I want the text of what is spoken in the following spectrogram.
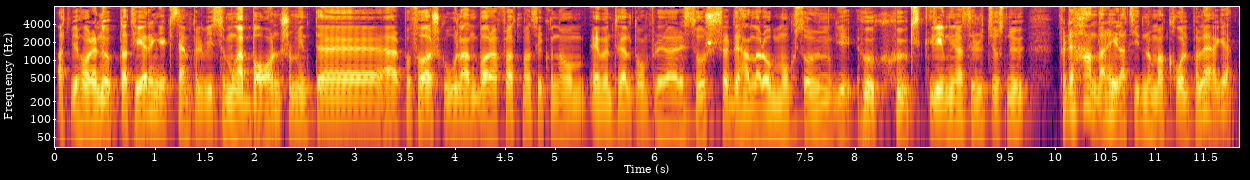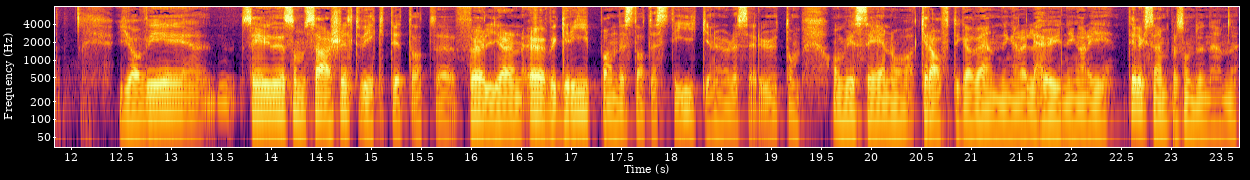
Att vi har en uppdatering, exempelvis hur många barn som inte är på förskolan bara för att man ska kunna eventuellt omfördela resurser. Det handlar om också hur, hur sjukskrivningarna ser ut just nu. För det handlar hela tiden om att ha koll på läget. Ja, vi ser det som särskilt viktigt att eh, följa den övergripande statistiken, hur det ser ut. Om, om vi ser några kraftiga vändningar eller höjningar i till exempel som du nämner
